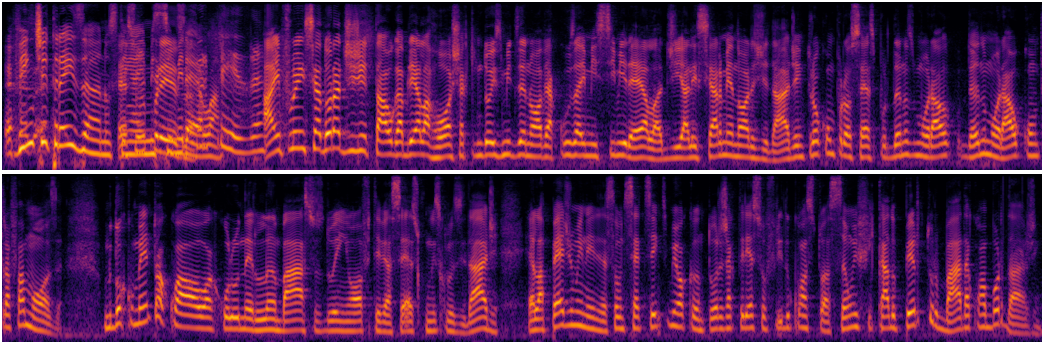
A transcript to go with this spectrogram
É 23 anos tem é a MC Mirella. Surpresa. A influenciadora digital Gabriela Rocha, que em 2019 acusa a MC Mirella de aliciar menores de idade, entrou com um processo por danos moral, dano moral contra a famosa. No documento a qual a coluna Erlan Bastos do Em Off teve acesso com exclusividade, ela pede uma indenização de 700 mil à cantora, já que teria sofrido com a situação e ficado perturbada com a abordagem.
